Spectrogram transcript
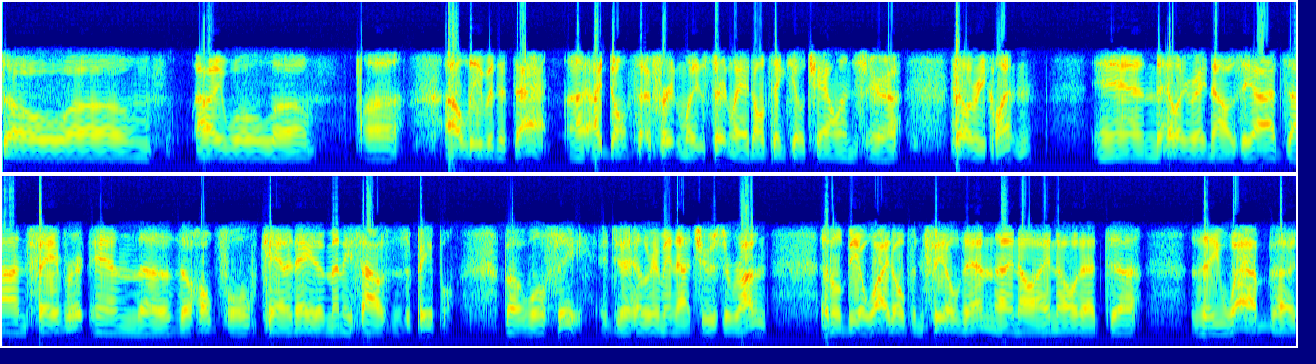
So um I will uh uh I'll leave it at that. I, I don't certainly certainly I don't think he'll challenge uh, Hillary Clinton and Hillary right now is the odds-on favorite and the the hopeful candidate of many thousands of people. But we'll see. Hillary may not choose to run. It'll be a wide open field. Then I know I know that uh, the Webb, uh,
